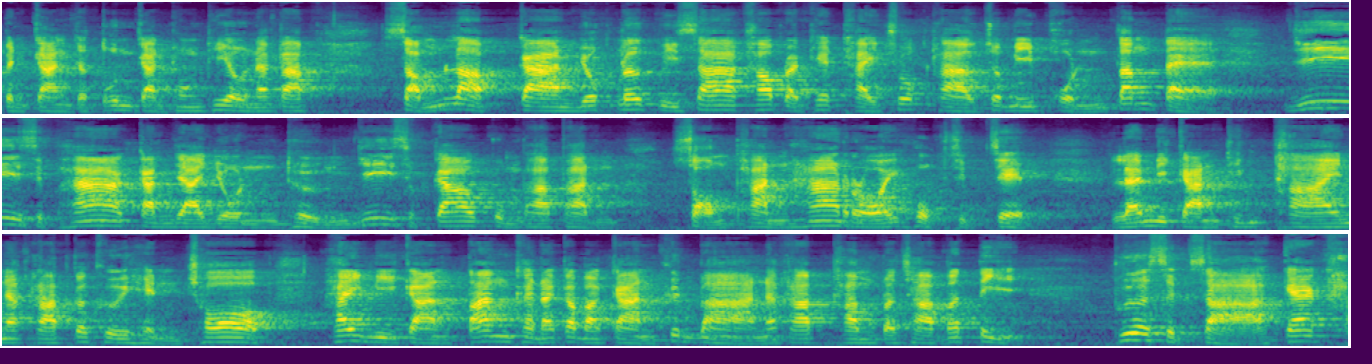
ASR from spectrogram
เป็นการกระตุ้นการท่องเที่ยวนะครับสำหรับการยกเลิกวีซ่าเข้าประเทศไทยชั่วคราวจะมีผลตั้งแต่ 25 กันยายนถึง 29 กุมภาพันธ์ 2567 และมีการทิ้งท้ายนะครับ ก็คือเห็นชอบให้มีการตั้งคณะกรรมการขึ้นมานะครับทำประชามติเพื่อศึกษาแก้ไข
